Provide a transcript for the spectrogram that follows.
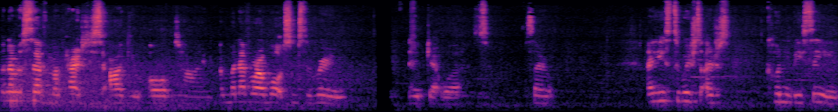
When I was seven, my parents used to argue all the time, and whenever I walked into the room, it would get worse. So I used to wish that I just couldn't be seen.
